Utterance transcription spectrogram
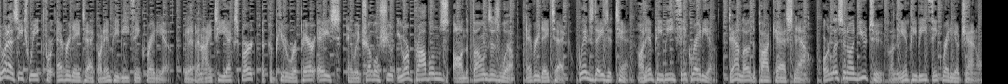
Join us each week for Everyday Tech on MPB Think Radio. We have an IT expert, a computer repair ace, and we troubleshoot your problems on the phones as well. Everyday Tech, Wednesdays at 10 on MPB Think Radio. Download the podcast now or listen on YouTube on the MPB Think Radio channel.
